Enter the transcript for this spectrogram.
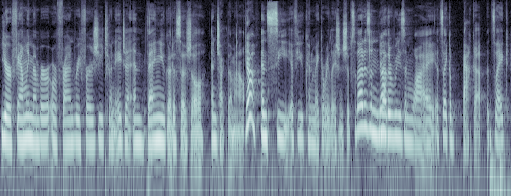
your family member or friend refers you to an agent and then you go to social and check them out. Yeah. And see if you can make a relationship. So that is another reason why it's like a backup. It's like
